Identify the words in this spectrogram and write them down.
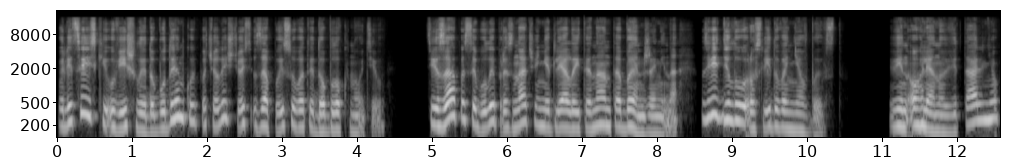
Поліцейські увійшли до будинку і почали щось записувати до блокнотів. Ці записи були призначені для лейтенанта Бенджаміна з відділу розслідування вбивств. Він оглянув вітальню,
